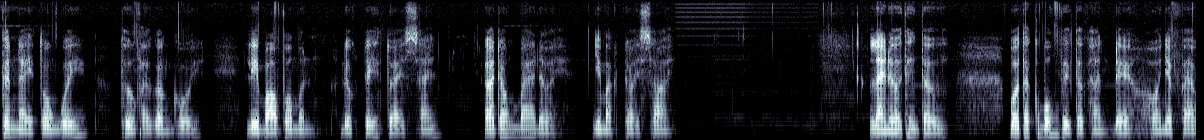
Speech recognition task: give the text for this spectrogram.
Kinh này tôn quý, thường phải gần gũi, lìa bỏ vô minh, được trí tuệ sáng, ở trong ba đời, như mặt trời soi. Lại nữa thiên tử, Bồ Tát có bốn việc thực hành để hội nhập vào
